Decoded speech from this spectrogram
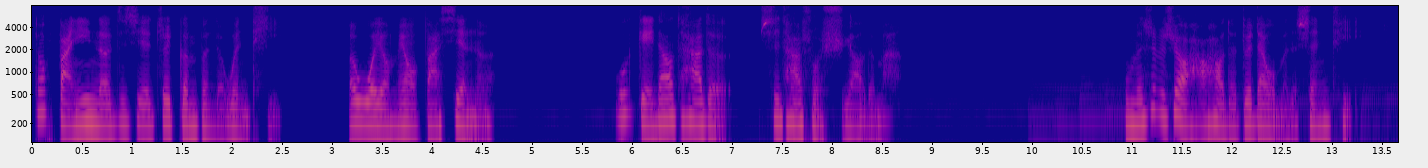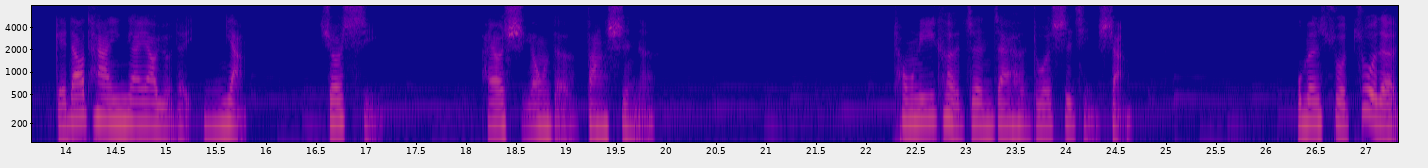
都反映了这些最根本的问题，而我有没有发现呢？我给到他的是他所需要的吗？我们是不是有好好的对待我们的身体，给到他应该要有的营养、休息，还有使用的方式呢？同理可证，在很多事情上，我们所做的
